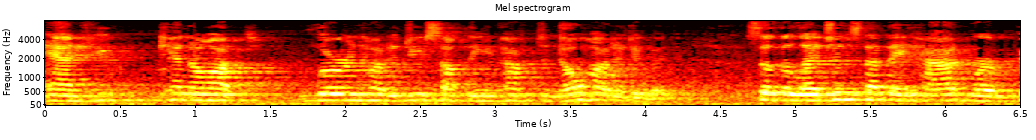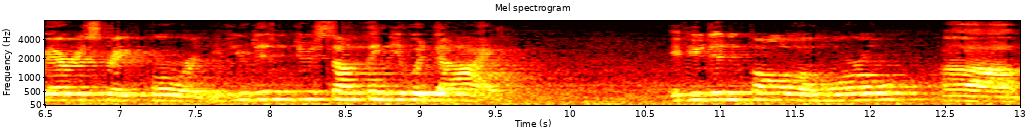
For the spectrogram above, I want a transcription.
and you cannot learn how to do something, you have to know how to do it. So the legends that they had were very straightforward. If you didn't do something, you would die. If you didn't follow a moral uh,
